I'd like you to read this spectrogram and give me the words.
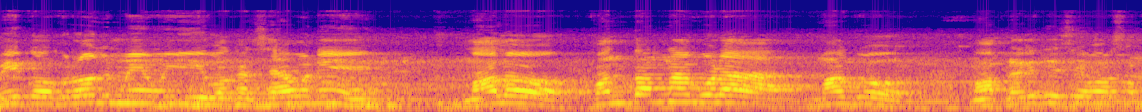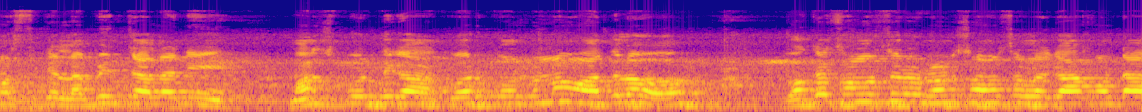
మీకు ఒకరోజు మేము ఈ ఒక సేవని మాలో కొంతన్నా కూడా మాకు మా ప్రగతి సేవా సంస్థకి లభించాలని మనస్ఫూర్తిగా కోరుకుంటున్నాం. అందులో ఒక సంవత్సరం రెండు సంవత్సరాలు కాకుండా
